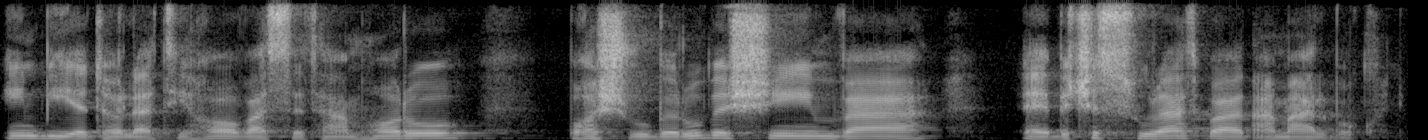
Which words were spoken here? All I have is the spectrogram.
این بیعدالتی ها و ستم ها رو باش روبرو بشیم و به چه صورت باید عمل بکنیم.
